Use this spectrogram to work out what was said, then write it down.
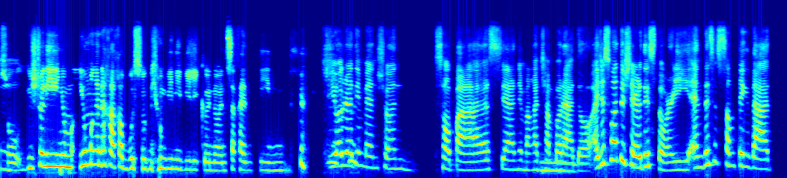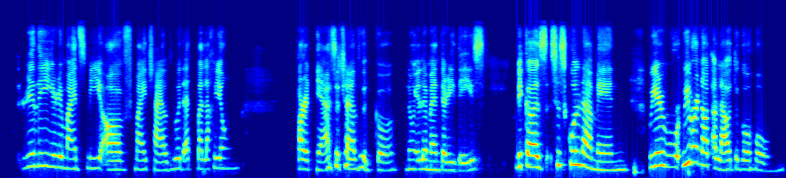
So, usually, yung, yung mga nakakabusog yung binibili ko nun sa canteen. You already mentioned sopas, yan, yung mga Mm. champorado. I just want to share this story. And this is something that really reminds me of my childhood at malaki yung part niya sa childhood ko nung elementary days. Because sa school namin, we were, we were not allowed to go home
